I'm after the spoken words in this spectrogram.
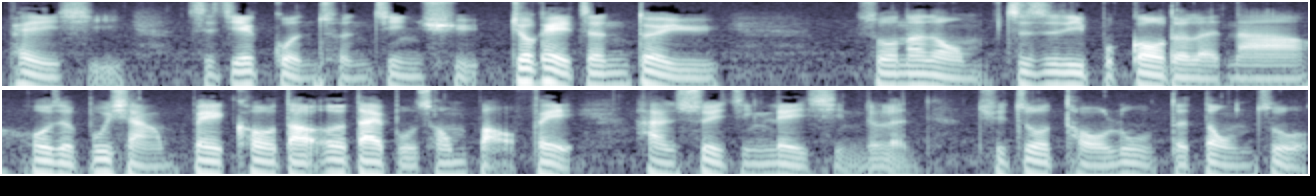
配息直接滚存进去，就可以针对于。说那种自制力不够的人啊，或者不想被扣到二代补充保费和税金类型的人去做投入的动作，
